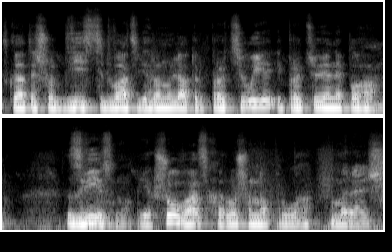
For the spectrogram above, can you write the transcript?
сказати, що 220 гранулятор працює і працює непогано. Звісно, якщо у вас хороша напруга в мережі.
